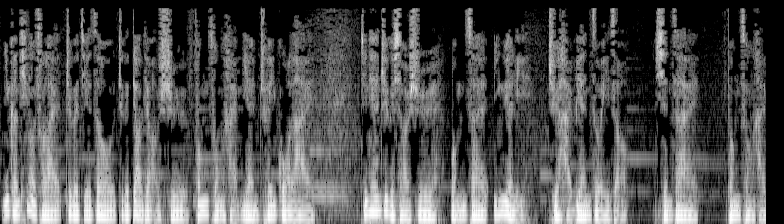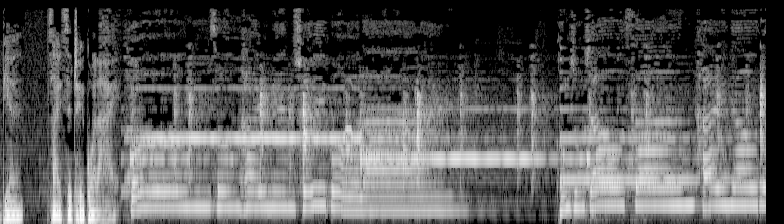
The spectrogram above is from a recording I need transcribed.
你可能听得出来，这个节奏、这个调调是风从海面吹过来。今天这个小时，我们在音乐里去海边走一走。现在，风从海边再次吹过来。风从海面吹过来，空中飘散海鸟的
